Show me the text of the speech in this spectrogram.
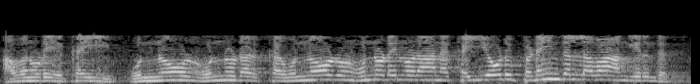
அவனுடைய கை உன்னோடு உன்னுடன் உன்னோடு உன்னுடனான கையோடு பிணைந்தல்லவா அங்கிருந்தது.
